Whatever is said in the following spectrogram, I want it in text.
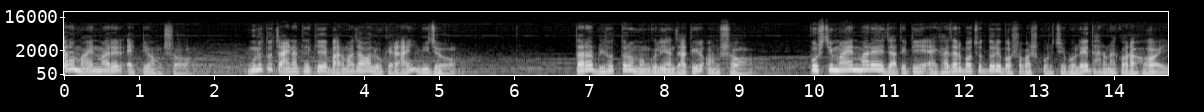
তারা মায়ানমারের একটি অংশ। মূলত চায়না থেকে বার্মা যাওয়া লোকেরাই মিজো। তারা বৃহত্তর মঙ্গোলিয়ান জাতির অংশ। পশ্চিম মায়ানমারে জাতিটি এক হাজার বছর ধরে বসবাস করছে বলে ধারণা করা হয়।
